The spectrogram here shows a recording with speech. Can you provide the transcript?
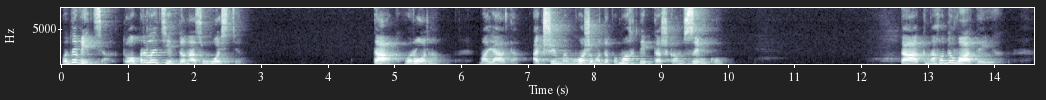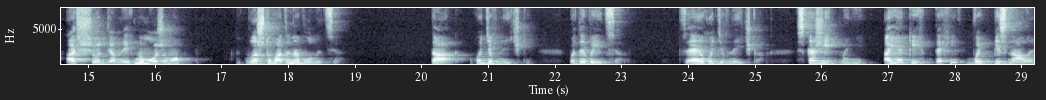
Подивіться, хто прилетів до нас в гості. Так, ворона. Малята, а чим ми можемо допомогти пташкам взимку? Так, нагодувати їх. А що для них ми можемо влаштувати на вулиці? Так, годівнички. Подивіться, це годівничка. Скажіть мені, а яких птахів ви пізнали?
